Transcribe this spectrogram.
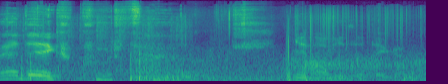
Medyk, kurwa. Nienawidzę tego.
